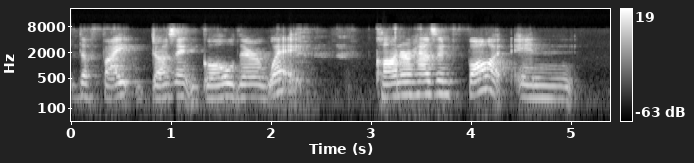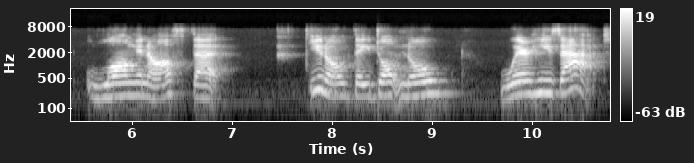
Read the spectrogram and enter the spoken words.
the fight doesn't go their way. Conor hasn't fought in long enough that you know they don't know where he's at.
